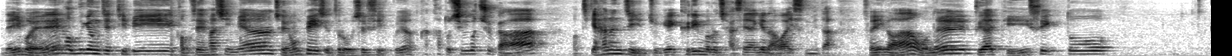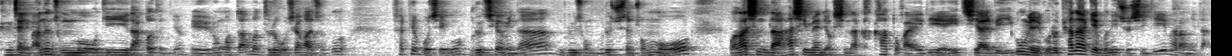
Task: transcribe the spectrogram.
네, 이버에 허브경제TV 검색하시면 저희 홈페이지 들어오실 수 있고요. 카카오톡 친구 추가 어떻게 하는지 이쪽에 그림으로 자세하게 나와 있습니다. 저희가 오늘 VIP 수익도 굉장히 많은 종목이 났거든요. 예, 이런 것도 한번 들어오셔가지고 살펴보시고 무료 체험이나 무료 종, 무료 추천 종목 원하신다 하시면 역시나 카카오톡 아이디 HRB2019로 편하게 문의 주시기 바랍니다.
